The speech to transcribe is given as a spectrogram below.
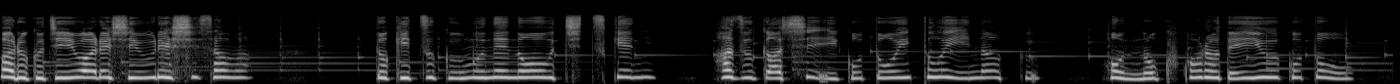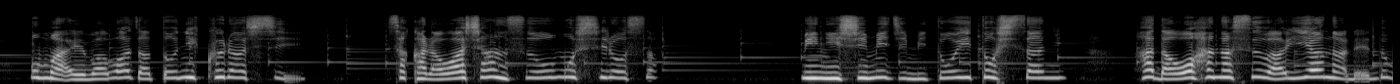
悪口言われしうれしさはどきつく胸の打ちつけに恥ずかしいこといといなくほんの心で言うことをお前はわざと憎らしい。さからはシャンス面白さ。身にしみじみと愛しさに肌を離すは嫌なれど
